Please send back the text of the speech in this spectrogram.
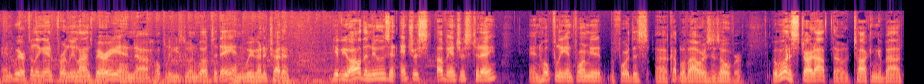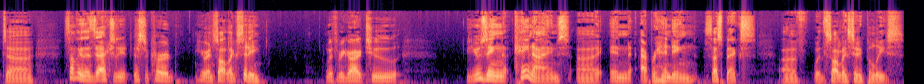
And we are filling in for Lee Lonsberry, and uh, hopefully he's doing well today. And we're going to try to give you all the news and interest of interest today, and hopefully inform you before this uh, couple of hours is over. But we want to start out, though, talking about uh, something that's actually just occurred here in Salt Lake City with regard to using canines uh, in apprehending suspects with Salt Lake City Police.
